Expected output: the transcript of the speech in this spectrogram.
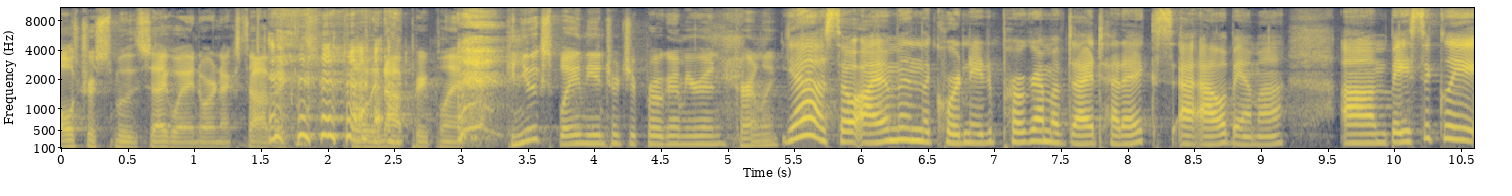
ultra smooth segue into our next topic. It's totally not pre-planned. Can you explain the internship program you're in currently? Yeah, so I am in the coordinated program of dietetics at Alabama. Um, basically,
